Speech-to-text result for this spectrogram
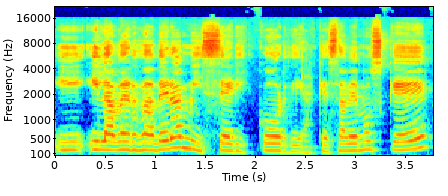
y, y la verdadera misericordia, que sabemos que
